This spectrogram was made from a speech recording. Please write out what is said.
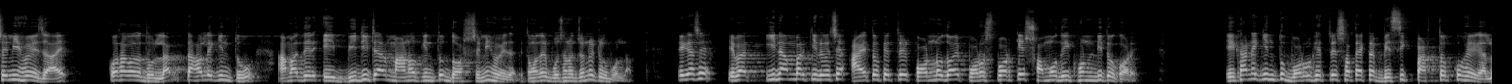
সেমি হয়ে যায়, কথা কথা ধরলাম, তাহলে কিন্তু আমাদের এই বিডিটার মানও কিন্তু দশ সেমি হয়ে যাবে। তোমাদের বোঝানোর জন্য একটু বললাম। ঠিক আছে? এবার ই নাম্বার কি রয়েছে? আয়তক্ষেত্রের কর্ণদ্বয় পরস্পরকে সমদ্বিখণ্ডিত করে। এখানে কিন্তু বর্গক্ষেত্রের সাথে একটা বেসিক পার্থক্য হয়ে গেল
